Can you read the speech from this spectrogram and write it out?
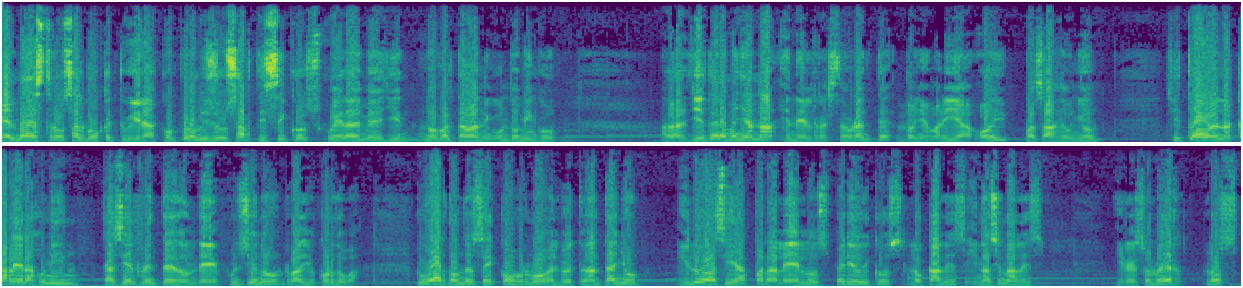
El maestro, salvo que tuviera compromisos artísticos fuera de Medellín, no faltaba ningún domingo a las 10 de la mañana en el restaurante Doña María, hoy Pasaje Unión, situado en la carrera Junín, casi al frente de donde funcionó Radio Córdoba, lugar donde se conformó el dueto de antaño y lo hacía para leer los periódicos locales y nacionales y resolver los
